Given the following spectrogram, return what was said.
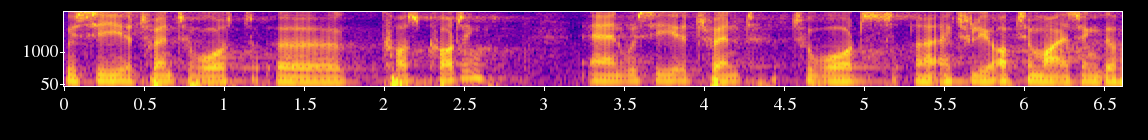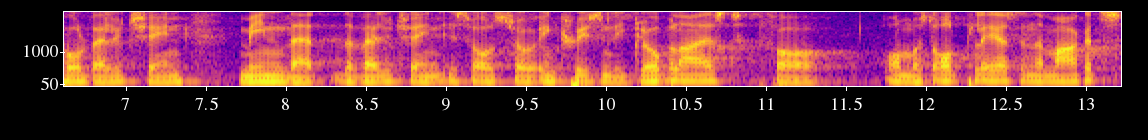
We see a trend towards uh, cost cutting. And we see a trend towards uh, actually optimizing the whole value chain, meaning that the value chain is also increasingly globalized for almost all players in the markets.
